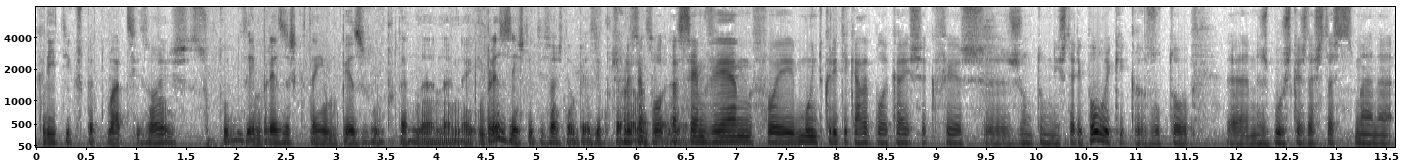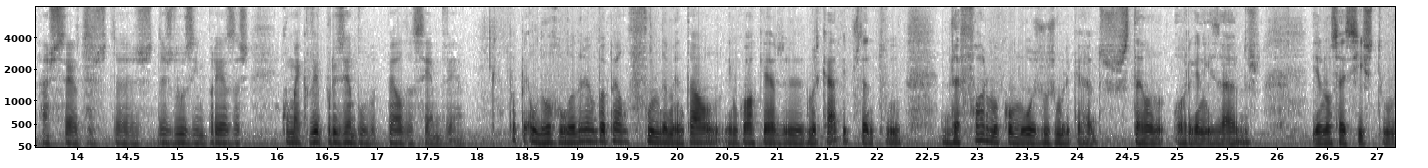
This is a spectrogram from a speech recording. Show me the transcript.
críticos para tomar decisões, sobretudo de empresas que têm um peso importante, na, na, na empresas e instituições que têm um peso importante. Por exemplo, a CMVM foi muito criticada pela queixa que fez uh, junto do Ministério Público e que resultou uh, nas buscas desta semana às sedes das, das, duas empresas. Como é que vê, por exemplo, o papel da CMVM? O papel do regulador é um papel fundamental em qualquer eh, mercado e, portanto, da forma como hoje os mercados estão organizados, eu não sei se isto,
